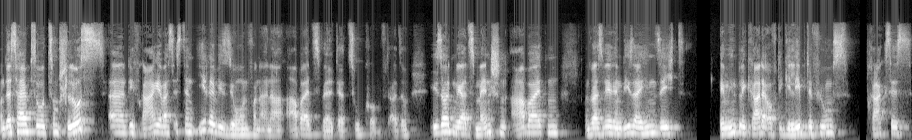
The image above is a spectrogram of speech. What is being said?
Und deshalb so zum Schluss äh, die Frage, was ist denn Ihre Vision von einer Arbeitswelt der Zukunft? Also wie sollten wir als Menschen arbeiten und was wäre in dieser Hinsicht im Hinblick gerade auf die gelebte Führungspraxis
